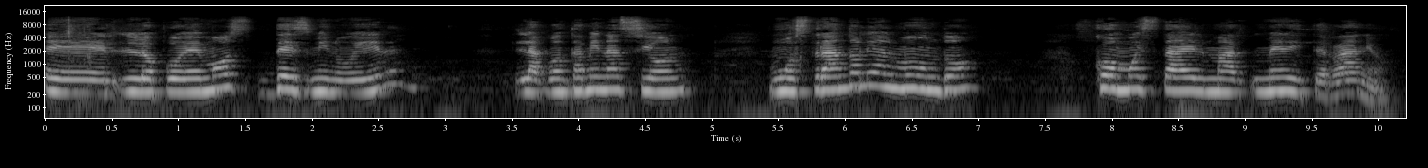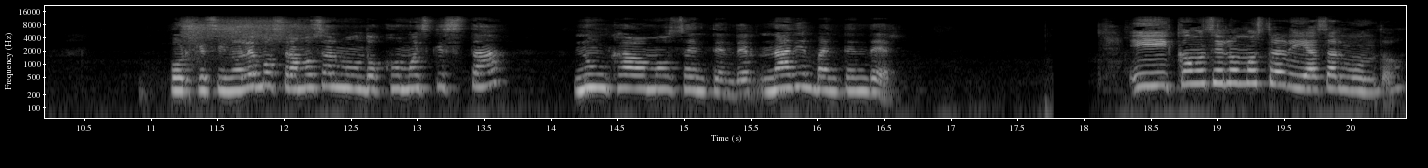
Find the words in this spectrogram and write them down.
Eh, lo podemos disminuir la contaminación mostrándole al mundo cómo está el mar Mediterráneo. Porque si no le mostramos al mundo cómo es que está, nunca vamos a entender, nadie va a entender. ¿Y cómo se lo mostrarías al mundo?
